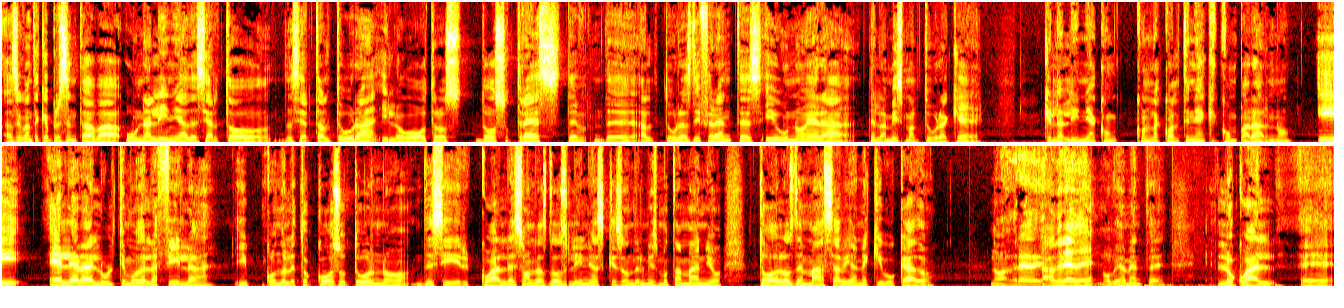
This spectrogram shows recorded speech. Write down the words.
hace cuenta que presentaba una línea de, cierto, de cierta altura y luego otros dos o tres de, alturas diferentes y uno era de la misma altura que, la línea con, la cual tenía que comparar, ¿no? Y él era el último de la fila Y cuando le tocó su turno decir cuáles son las dos líneas que son del mismo tamaño, todos los demás se habían equivocado. No, adrede. Adrede, obviamente. Lo cual eh,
